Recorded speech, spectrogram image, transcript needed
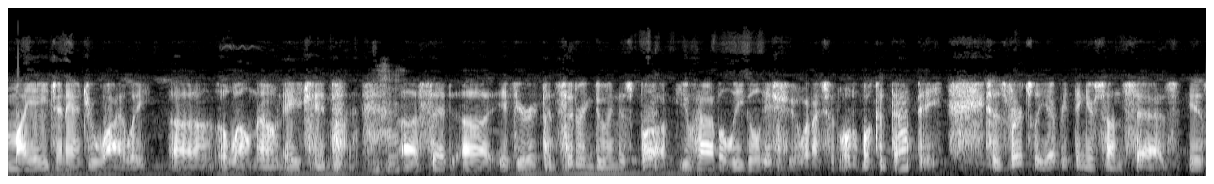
my agent Andrew Wylie, uh, a well-known agent, mm-hmm. uh, said, uh, "If you're considering doing this book, you have a legal issue." And I said, "Well, what could that be?" He says, "Virtually everything your son says is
